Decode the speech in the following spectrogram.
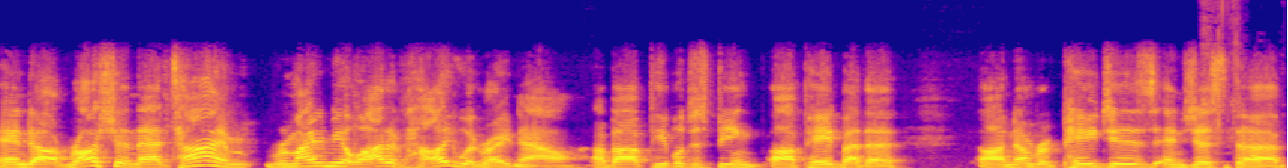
and uh, Russia in that time reminded me a lot of Hollywood right now about people just being uh, paid by the uh, number of pages and just uh,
